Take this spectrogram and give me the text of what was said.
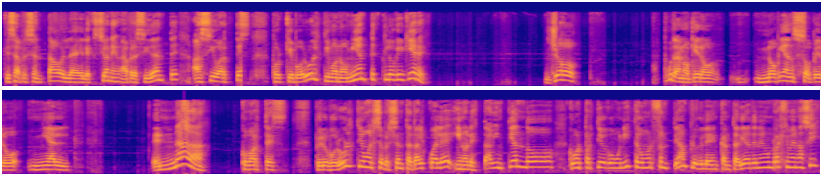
que se ha presentado en las elecciones a presidente ha sido Artés, porque por último no miente lo que quiere. Yo, puta, no quiero, no pienso, pero ni al, en nada como Artés. Pero por último él se presenta tal cual es y no le está mintiendo como el Partido Comunista, como el Frente Amplio, que le encantaría tener un régimen así.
